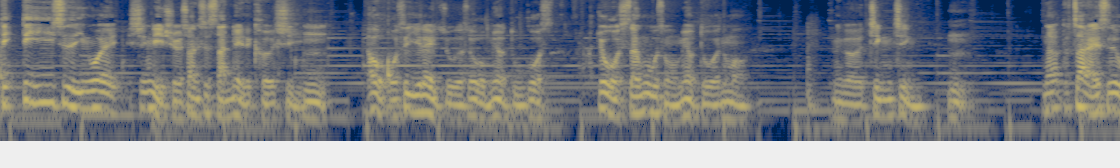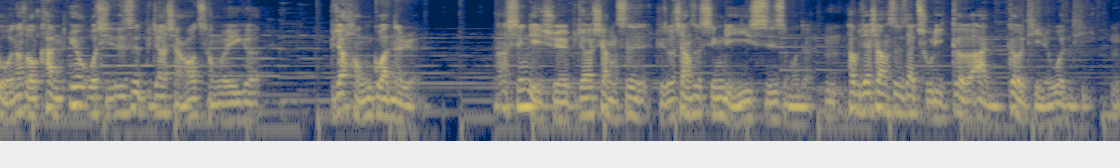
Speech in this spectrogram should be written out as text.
第第一是因为心理学算是三类的科系，嗯，然后我是一类组的，所以我没有读过，就我生物什么没有读的那么那个精进。嗯，那再来是我那时候看，因为我其实是比较想要成为一个比较宏观的人。那心理学比较像是，比如说像是心理医师什么的，嗯。他比较像是在处理个案、个体的问题，嗯，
